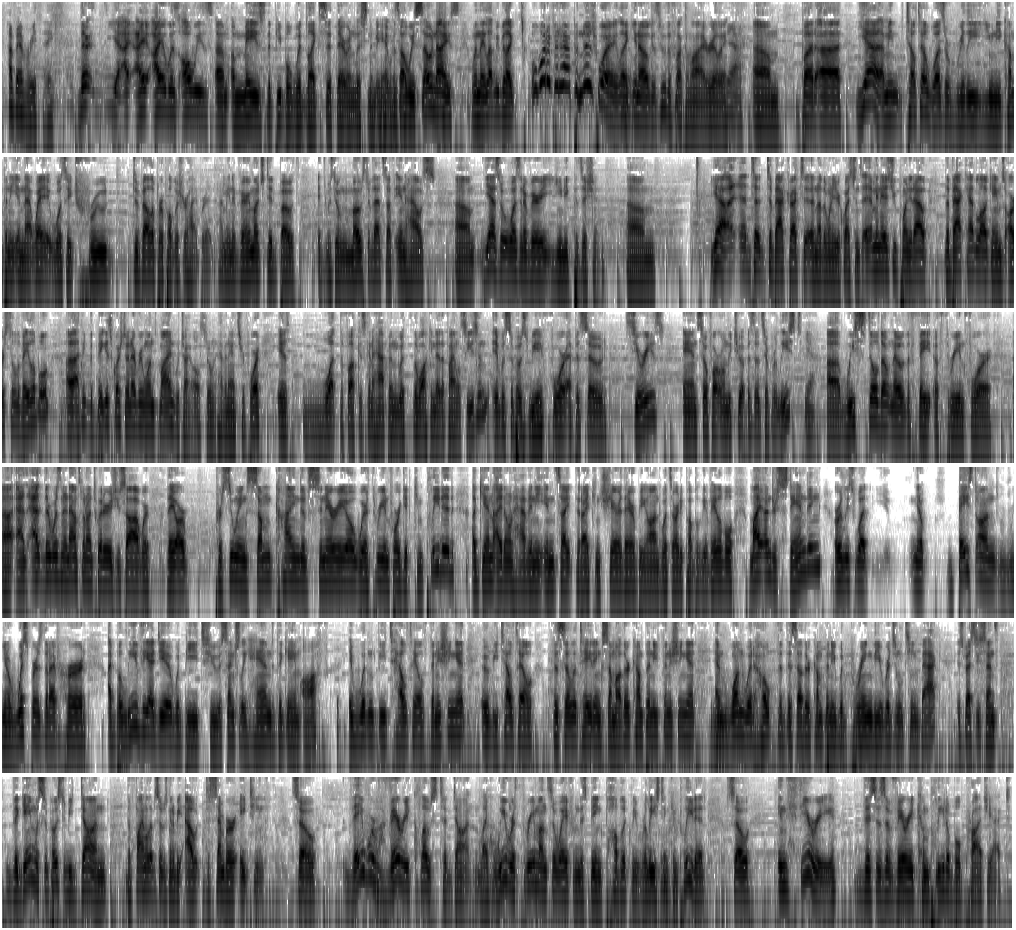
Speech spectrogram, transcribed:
of everything. There, yeah, I, I, I was always um, amazed that people would like sit there and listen to me. It was always so nice when they let me be like, "Well, what if it happened this way?" Like, you know, because who the fuck am I, really? Yeah. Um, but uh, yeah, I mean, Telltale was a really unique company in that way. It was a true developer publisher hybrid. I mean, it very much did both. It was doing most of that stuff in house. Um, yeah, so it was in a very unique position. Um, yeah, and to, to backtrack to another one of your questions, I mean, as you pointed out, the back catalog games are still available. Uh, I think the biggest question on everyone's mind, which I also don't have an answer for, is what the fuck is going to happen with The Walking Dead: The Final Season? It was supposed to be a four episode series, and so far only two episodes have released. Yeah. Uh, we still don't know the fate of three and four. Uh, as, as there was an announcement on Twitter, as you saw, where they are pursuing some kind of scenario where three and four get completed. Again, I don't have any insight that I can share there beyond what's already publicly available. My understanding, or at least what, you know, based on, you know, whispers that I've heard, I believe the idea would be to essentially hand the game off. It wouldn't be Telltale finishing it. It would be Telltale facilitating some other company finishing it. And one would hope that this other company would bring the original team back, especially since the game was supposed to be done. The final episode was going to be out December 18th. So they were very close to done. Like we were three months away from this being publicly released and completed. So in theory, this is a very completable project.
